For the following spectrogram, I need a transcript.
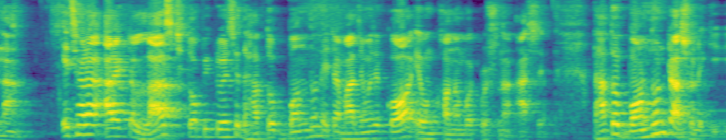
না। এছাড়া আর একটা লাস্ট টপিক রয়েছে, ধাতব বন্ধন। এটা মাঝে মাঝে ক এবং খ নম্বর প্রশ্ন আসে। ধাতব বন্ধনটা আসলে কি?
